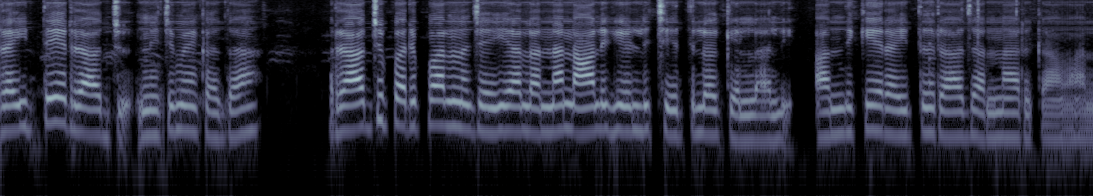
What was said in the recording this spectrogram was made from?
రైతే రాజు నిజమే కదా? రాజు పరిపాలన చేయాలన్నా నాలుగేళ్ళు చేతిలోకి వెళ్ళాలి అందుకే రైతు రాజు అన్నారు కావాల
